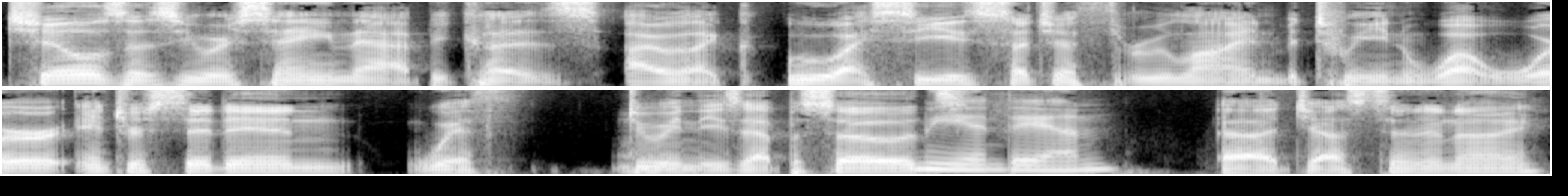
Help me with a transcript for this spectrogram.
chills as you were saying that because I was like, ooh, I see such a through line between what we're interested in with doing these episodes, Me and Dan. uh, Justin and I.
